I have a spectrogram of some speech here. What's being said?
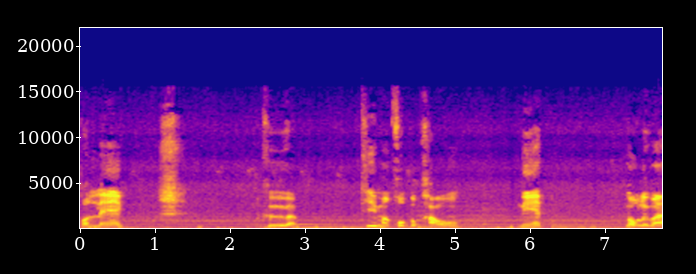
ตอนแรก คือแบบที่มาคบกับเขาเนทบอกเลยว่า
